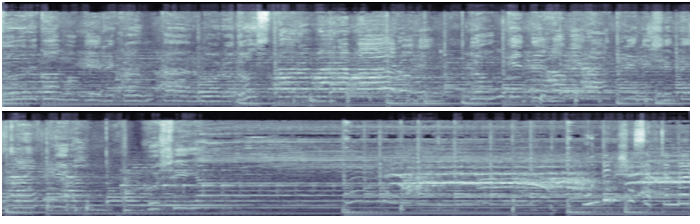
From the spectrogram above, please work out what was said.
দুর্গম গিরিকান্তার মরু দুস্তর পারাবার হয়ে লঙ্ঘিতে হবে রাত্রি নিশীতে যাত্রীরা খুশিয়া উনত্রিশে সেপ্টেম্বর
